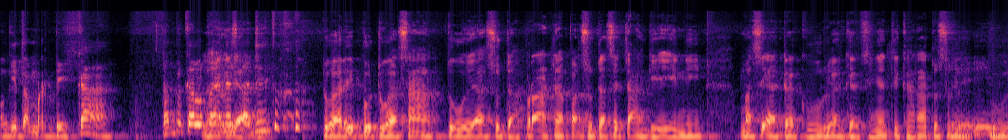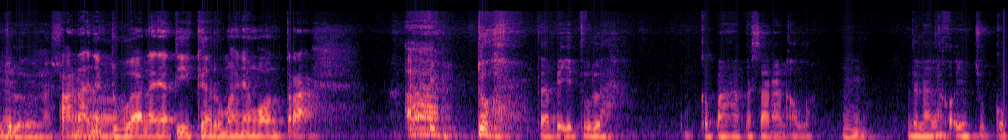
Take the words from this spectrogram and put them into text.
Mau kita merdeka. Tapi kalau Nah, PNS iya. aja itu 2021 ya sudah peradaban sudah secanggih ini masih ada guru yang gajinya 300 ribu itu loh anaknya dua anaknya tiga rumahnya ngontrak aduh Tapi itulah kemahabesaran Allah. hmm. Delalah kok ya cukup.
